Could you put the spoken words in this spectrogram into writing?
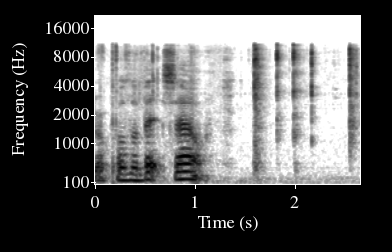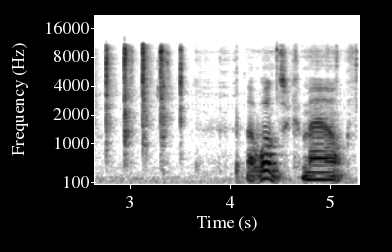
drop all the bits out that want to come out.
